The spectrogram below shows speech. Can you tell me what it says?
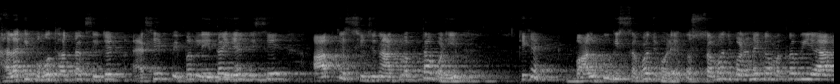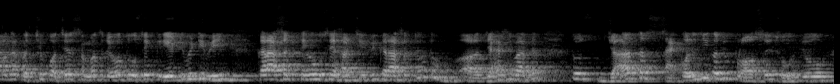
हालाँकि बहुत हद तक सीटेट ऐसे पेपर लेता ही है, जिससे आपकी सृजनात्मकता बढ़ी, ठीक है? बालकों की समझ बढ़े तो समझ बढ़ने का मतलब ये आप अगर बच्चे को अच्छे से समझ रहे हो तो उसे क्रिएटिविटी भी करा सकते हो, उसे हर चीज़ भी करा सकते हो तो ज़ाहिर सी बात है। तो ज़्यादातर साइकोलॉजी का जो प्रोसेस हो, जो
